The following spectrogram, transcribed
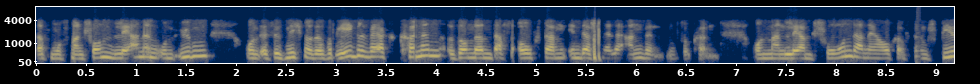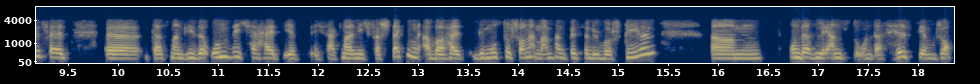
Das muss man schon lernen und üben. Und es ist nicht nur das Regelwerk können, sondern das auch dann in der Schnelle anwenden zu können. Und man lernt schon dann ja auch auf dem Spielfeld, äh, dass man diese Unsicherheit jetzt, ich sag mal nicht verstecken, aber halt, die musst du schon am Anfang ein bisschen überspielen. Ähm, und das lernst du und das hilft dir im Job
